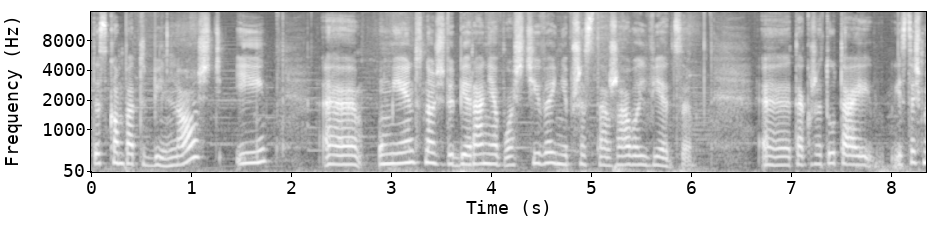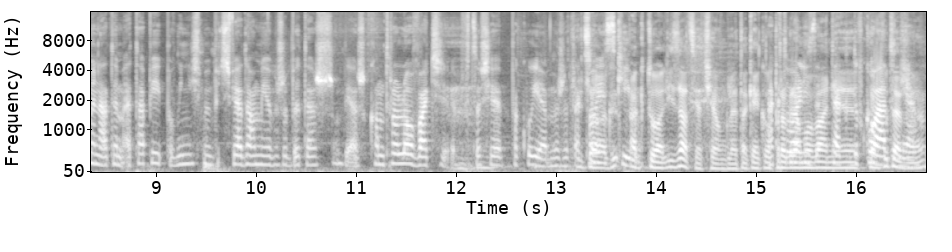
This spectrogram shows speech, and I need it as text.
to jest kompatybilność i e, umiejętność wybierania właściwej, nieprzestarzałej wiedzy. E, także tutaj jesteśmy na tym etapie i powinniśmy być świadomi, żeby też, wiesz, kontrolować, w co się pakujemy, że tak, to jest. Aktualizacja ciągle, tak jak oprogramowanie tak, w dokładnie. komputerze.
